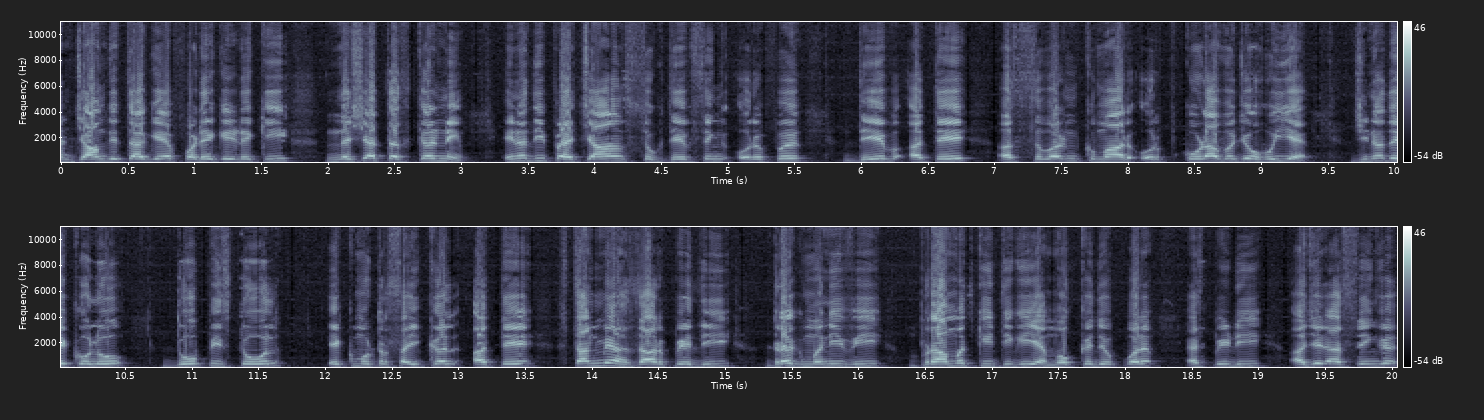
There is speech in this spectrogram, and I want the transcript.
ਅੰਜਾਮ ਦਿੱਤਾ ਗਿਆ ਫੜੇ ਗਏ ਜਿਹੜੇ ਕਿ ਨਸ਼ਾ ਤਸਕਰ ਨੇ। ਇਹਨਾਂ ਦੀ ਪਹਿਚਾਣ ਸੁਖਦੇਵ ਸਿੰਘ ਉਰਫ ਦੇਵ ਅਤੇ ਅਸਵਰਨ ਕੁਮਾਰ ਉਰਫ ਕੋੜਾ ਵਜੋਂ ਹੋਈ ਹੈ, ਜਿਨ੍ਹਾਂ ਦੇ ਕੋਲੋਂ ਦੋ ਪਿਸਤੌਲ, ਇੱਕ ਮੋਟਰਸਾਈਕਲ ਅਤੇ 97000 ਰੁਪਏ ਦੀ ਡਰਗ ਮਨੀ ਵੀ ਬਰਾਮਦ ਕੀਤੀ ਗਈ ਹੈ। ਮੌਕੇ ਦੇ ਉੱਪਰ ਐਸਪੀਡੀ ਅਜੇ ਰਾਜ ਸਿੰਘ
